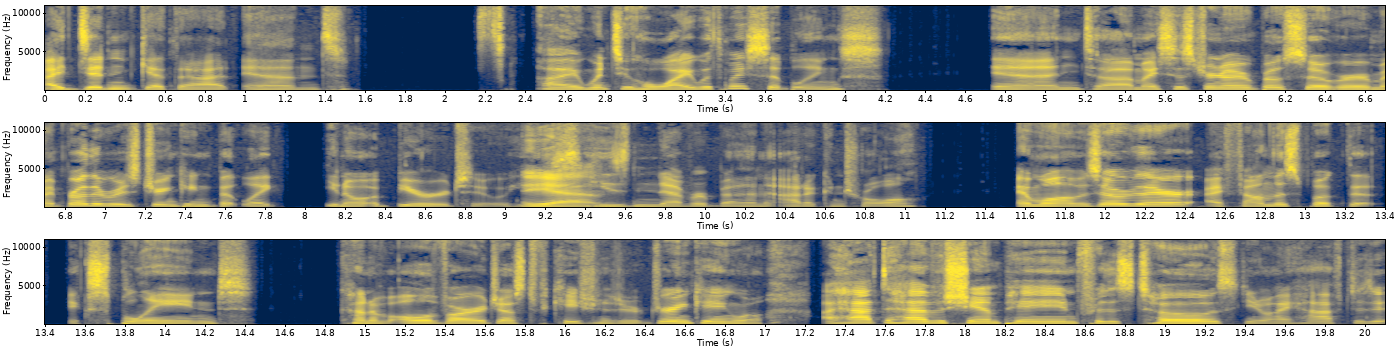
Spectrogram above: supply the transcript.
I didn't get that, and I went to Hawaii with my siblings, and uh, my sister and I were both sober. My brother was drinking, but like you know, a beer or two. He's, Yeah. he's never been out of control. And while I was over there, I found this book that explained kind of all of our justifications for drinking. Well, I have to have a champagne for this toast. You know, I have to do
